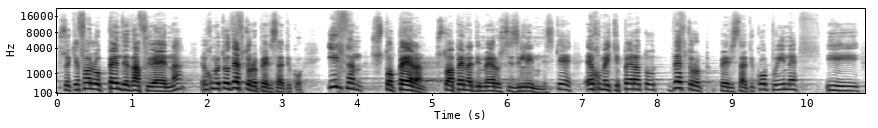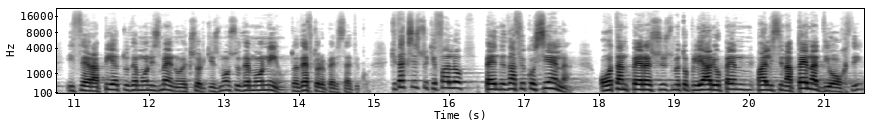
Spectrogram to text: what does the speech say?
στο κεφάλαιο 5 δάφιο 1, έχουμε το δεύτερο περιστατικό. Ήρθαν στο πέραν, στο απέναντι μέρος της λίμνης και έχουμε εκεί πέρα το δεύτερο περιστατικό που είναι η, η θεραπεία του δαιμονισμένου, ο εξορκισμός του δαιμονίου, το δεύτερο περιστατικό. Κοιτάξτε στο κεφάλαιο 5 δάφιο 21. Όταν πέρασε με το πλοιάριο πάλι στην απέναντι όχθη,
